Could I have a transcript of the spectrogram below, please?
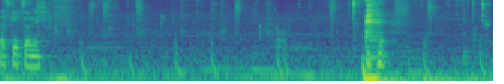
Das geht so nicht.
